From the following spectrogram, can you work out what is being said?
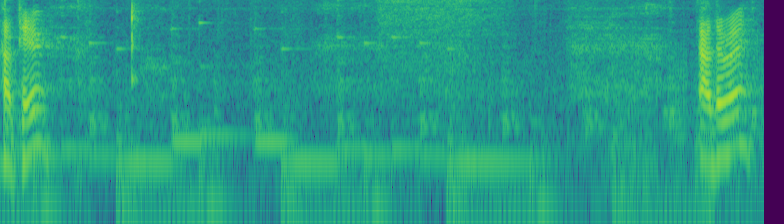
Up here? Other way?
